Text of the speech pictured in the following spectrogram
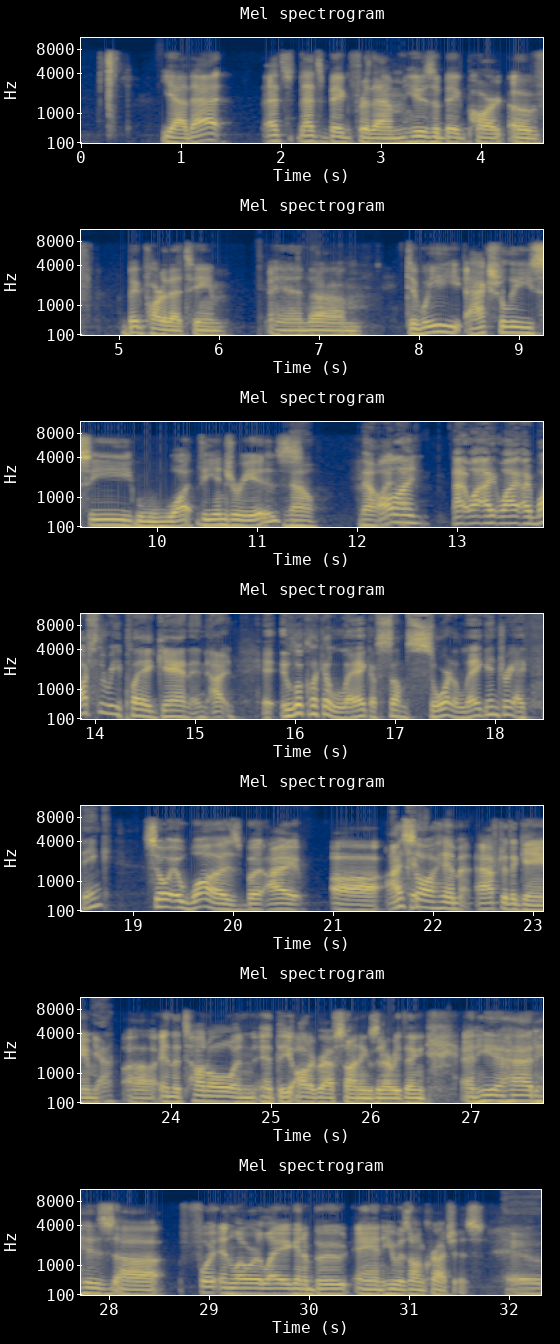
yeah, that that's that's big for them. He was a big part of big part of that team. And um, did we actually see what the injury is? No, no. All I, I I, I, I watched the replay again, and I it, it looked like a leg of some sort, a leg injury, I think. So it was, but I uh, I saw him after the game Yeah. uh, in the tunnel and at the autograph signings and everything, and he had his uh, foot and lower leg in a boot, and he was on crutches.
